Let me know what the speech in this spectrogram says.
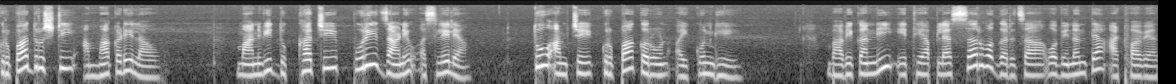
कृपादृष्टी आम्हाकडे लाव. मानवी दुःखाची पुरी जाणीव असलेल्या तू आमचे कृपा करून ऐकून घे. भाविकांनी येथे आपल्या सर्व गरजा व विनंत्या आठवाव्यात.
